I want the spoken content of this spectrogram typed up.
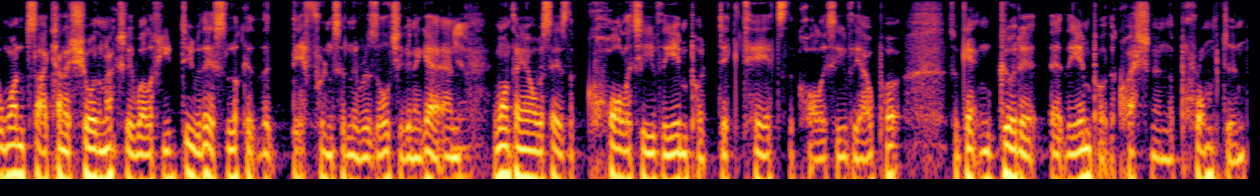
once I kind of show them actually, well, if you do this, look at the difference in the results you're going to get. And, Yeah. and one thing I always say is the quality of the input dictates the quality of the output. So getting good at, at the input, the questioning, the prompting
